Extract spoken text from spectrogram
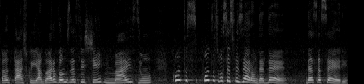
Fantástico. E agora vamos assistir mais um. Quantos, quantos vocês fizeram, Dedé, dessa série?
